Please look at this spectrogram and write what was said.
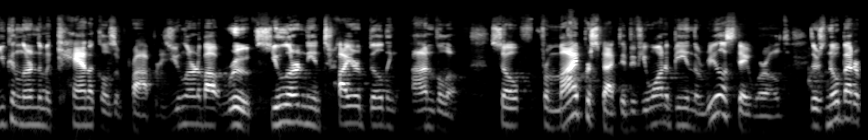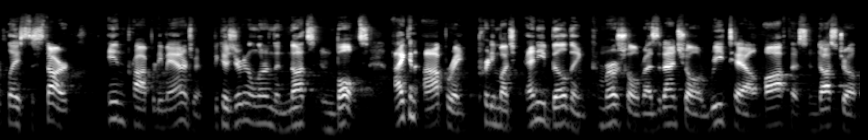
you can learn the mechanicals of properties. You learn about roofs. You learn the entire building envelope. So, from my perspective, if you want to be in the real estate world, there's no better place to start in property management because you're going to learn the nuts and bolts. I can operate pretty much any building, commercial, residential, retail, office, industrial,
